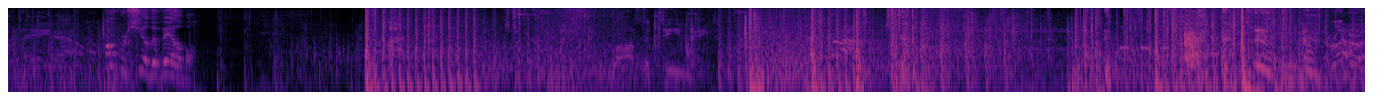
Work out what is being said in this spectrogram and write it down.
Grenade out. Overshield available. Lost a teammate. They're under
